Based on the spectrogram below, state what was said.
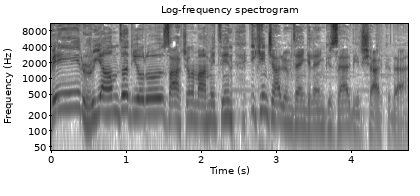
Ve Rüyamda diyoruz Ahcanım Ahmet'in ikinci albümden gelen güzel bir şarkıda.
